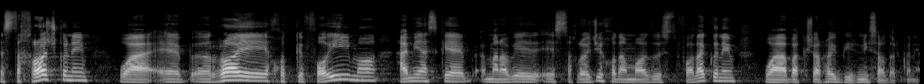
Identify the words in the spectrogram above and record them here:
استخراج کنیم و رای خودکفایی ما همین است که منابع استخراجی خودم موضوع استفاده کنیم و به کشورهای بیرونی صادر کنیم.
